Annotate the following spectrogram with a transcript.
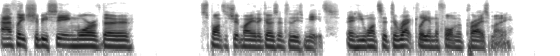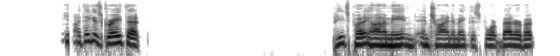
athletes should be seeing more of the sponsorship money that goes into these meets, and he wants it directly in the form of prize money. I think it's great that Pete's putting on a meet and, and trying to make the sport better. But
